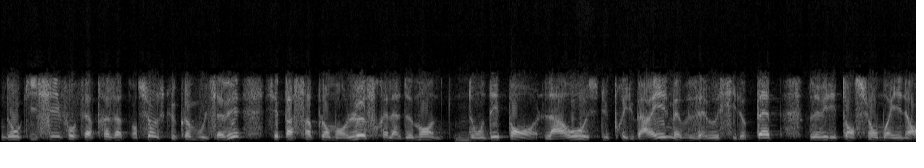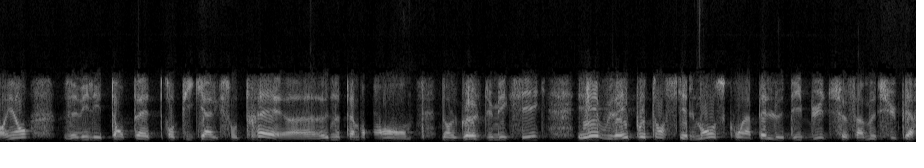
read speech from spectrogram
Donc ici, il faut faire très attention parce que, comme vous le savez, c'est pas simplement l'offre et la demande mm. dont dépend la hausse du prix du baril, mais vous avez aussi le PEP, vous avez les tensions au Moyen-Orient, vous avez les tempêtes tropicales qui sont très, euh, notamment en, dans le golfe du Mexique, et vous avez potentiellement ce qu'on appelle le début de ce fameux super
